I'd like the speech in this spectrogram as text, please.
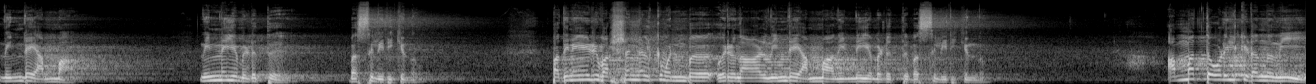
നിന്റെ അമ്മ നിന്നെയും എടുത്ത് ബസ്സിലിരിക്കുന്നു. പതിനേഴ് വർഷങ്ങൾക്ക് മുൻപ് ഒരു നാൾ നിന്റെ അമ്മ നിന്നെയും എടുത്ത് ബസ്സിലിരിക്കുന്നു. അമ്മത്തോളിൽ കിടന്ന് നീ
